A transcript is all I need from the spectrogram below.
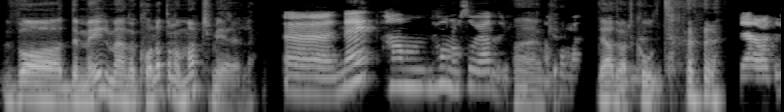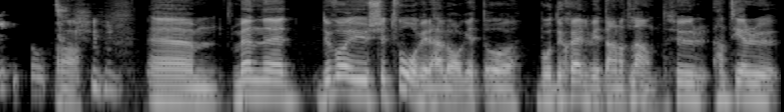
var The Mailman och kollade på någon match med er eller? Uh, nej, han, honom såg jag aldrig. Nej, okay. Det hade varit coolt. det hade varit riktigt coolt. Ja. Um, men uh, du var ju 22 vid det här laget och bodde själv i ett annat land. Hur hanterar du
